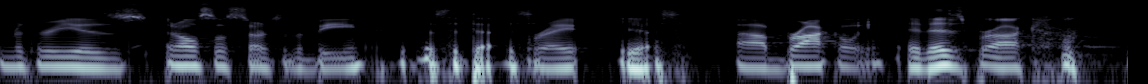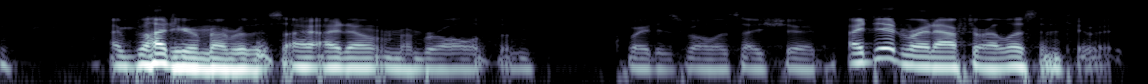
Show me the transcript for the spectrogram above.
Number three is it also starts with a B, Yes, it does. right? Yes, Uh, broccoli. it is broccoli. I'm glad you remember this. I, I don't remember all of them quite as well as I should. I did right after I listened to it.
